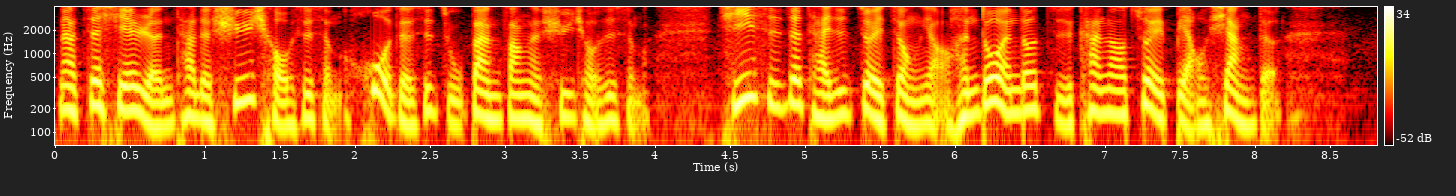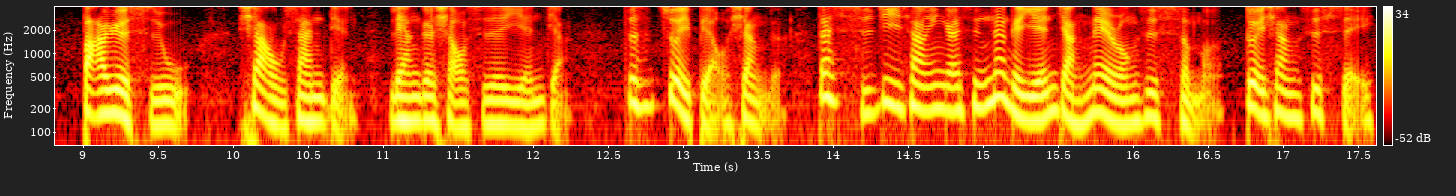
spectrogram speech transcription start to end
那这些人他的需求是什么，或者是主办方的需求是什么？其实这才是最重要。很多人都只看到最表象的，八月十五下午三点两个小时的演讲，这是最表象的。但实际上应该是那个演讲内容是什么，对象是谁，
